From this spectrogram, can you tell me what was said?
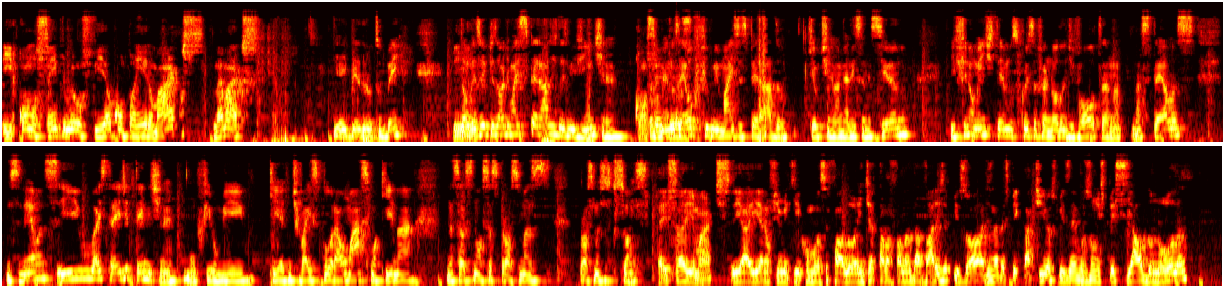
e, como sempre, meu fiel companheiro Marcos. Né, Marcos? E aí, Pedro, tudo bem? E- Talvez o episódio mais esperado de 2020, né? Com Pelo certeza. menos é o filme mais esperado que eu tinha na minha lista nesse ano. E finalmente temos Christopher Nolan de volta na- nas telas, nos cinemas, e o- a estreia de Tenet, né? Um filme que a gente vai explorar ao máximo aqui na, nessas nossas próximas, próximas discussões. É isso aí, Marcos. E aí era um filme que, como você falou, a gente já estava falando há vários episódios, né, da expectativa. Fizemos um especial do Nolan.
